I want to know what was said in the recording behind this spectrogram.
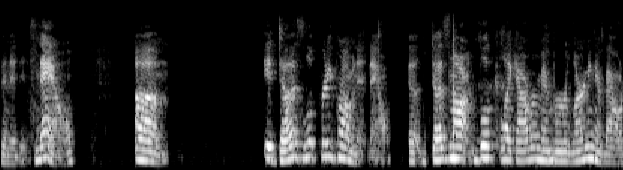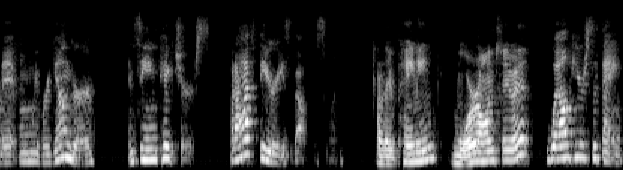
than it is now. Um, it does look pretty prominent now. It does not look like I remember learning about it when we were younger and seeing pictures. But I have theories about this one. Are they painting more onto it? Well, here's the thing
